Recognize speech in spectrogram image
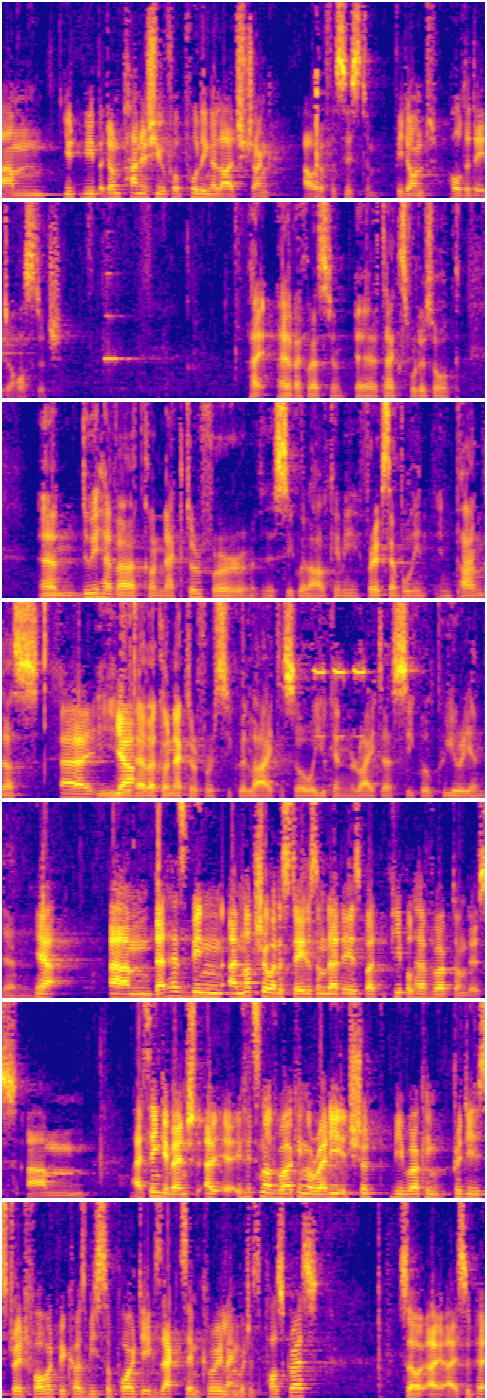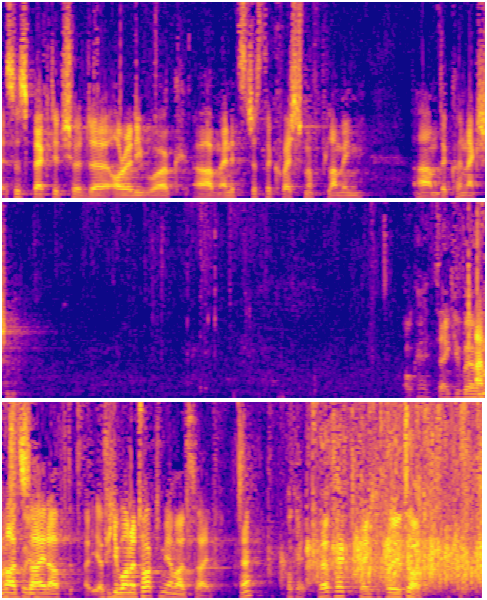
um, you, we don't punish you for pulling a large chunk out of the system. We don't hold the data hostage. Hi, I have a question. Uh, thanks for the talk. Um, do we have a connector for SQL Alchemy? For example, in, in Pandas, uh, you yeah. have a connector for SQLite, so you can write a SQL query and then. Yeah, um, that has been. I'm not sure what the status on that is, but people have worked on this. Um, I think eventually, uh, if it's not working already, it should be working pretty straightforward because we support the exact same query language as Postgres. So I, I suspect it should uh, already work, um, and it's just a question of plumbing um, the connection. Okay, thank you very I'm much. I'm outside after. If you want to talk to me, I'm outside. Yeah? Okay, perfect. Thank you for your talk.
